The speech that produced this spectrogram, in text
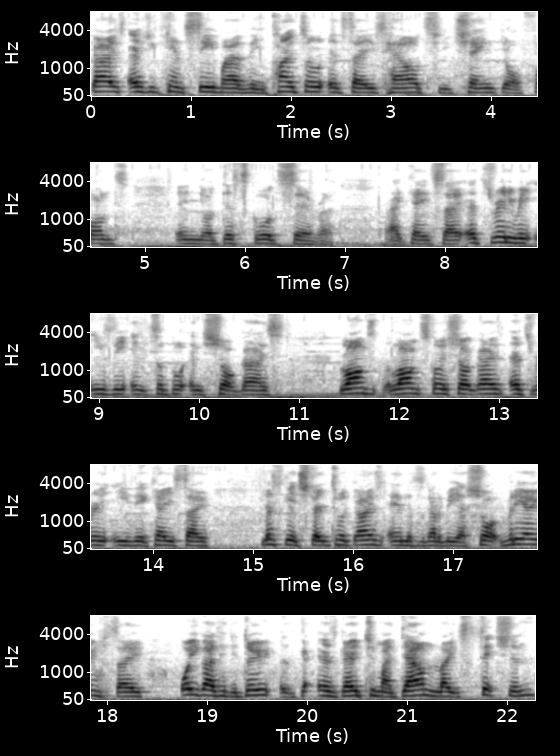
guys as you can see by the title it says how to change your font in your discord server. Okay so it's really really easy and simple and short guys. Long long story short guys it's really easy okay? So let's get straight to it guys and this is going to be a short video. So all you guys have to do is, is go to my download section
